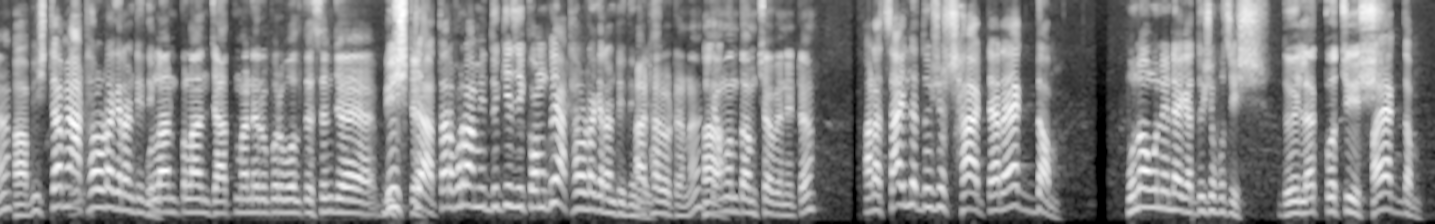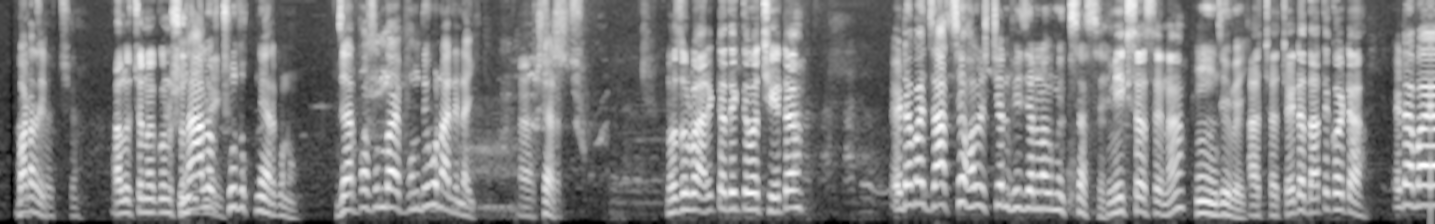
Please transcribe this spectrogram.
না? হ্যাঁ বিশটা আমি আঠারোটা গ্যারান্টি উলান পালান জাত মানের উপর বলতেছেন যে বিশটা। তারপর আমি দুই কেজি কম করে আঠারোটা গ্যারান্টি দিব। আঠারোটা না? হ্যাঁ। কেমন দাম চাবেন এটা? আর চাইলে দুইশো ষাট আর একদম। মূলামূলি নাই দুইশো পঁচিশ। দুই লাখ পঁচিশ। হয় একদম। বাটারি আচ্ছা। আলোচনার কোনো সুযোগ না আলো নেই? সুযোগ নেই আর কোনো। যার পছন্দ হয় ফোন দিব নাহলে নাই। আচ্ছা, শেষ। আচ্ছা। নজরুল ভাই আরেকটা দেখতে পাচ্ছি এটা? এটা ভাই যাচ্ছে হলিস্টিয়ান ভিজেল মিক্স আছে। মিক্স আছে না? হুম জি ভাই। আচ্ছা আচ্ছা এটা দাঁতে কয়টা? এটা ভাই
